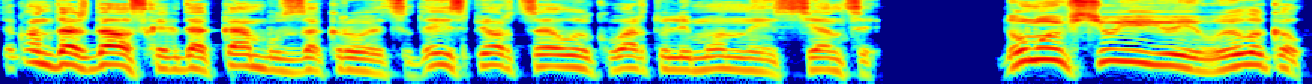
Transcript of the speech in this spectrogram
«Так он дождался, когда камбус закроется, да и спер целую кварту лимонной эссенции. Думаю, всю ее и вылокал».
